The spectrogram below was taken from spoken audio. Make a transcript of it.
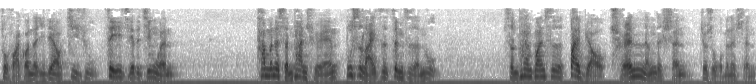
做法官的一定要记住这一节的经文。他们的审判权不是来自政治人物，审判官是代表全能的神，就是我们的神，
